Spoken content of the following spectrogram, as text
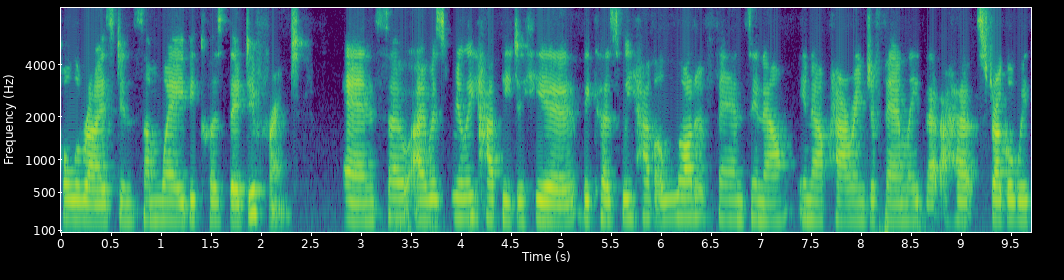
polarized in some way because they're different. And so I was really happy to hear because we have a lot of fans in our in our Power Ranger family that have, struggle with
